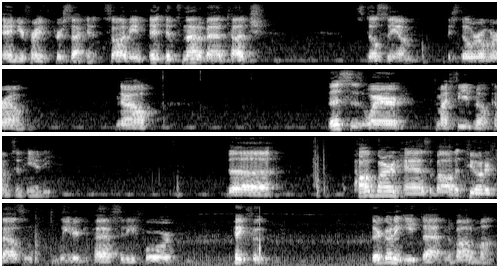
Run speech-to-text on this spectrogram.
and your frames per second. So, I mean, it, it's not a bad touch. Still see them. They still roam around. Now, this is where my feed mill comes in handy. The hog barn has about a 200,000 liter capacity for pig food they're going to eat that in about a month.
